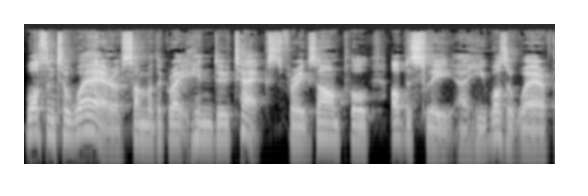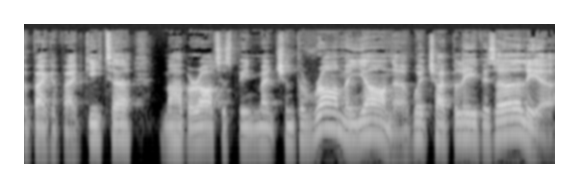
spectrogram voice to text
wasn't aware of some of the great Hindu texts. For example, obviously, uh, he was aware of the Bhagavad Gita, Mahabharata has been mentioned, the Ramayana, which I believe is earlier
